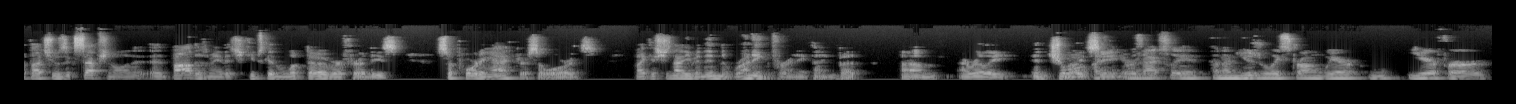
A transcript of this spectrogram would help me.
I thought she was exceptional, and it, it bothers me that she keeps getting looked over for these supporting actress awards. Like she's not even in the running for anything, but um, I really enjoyed Well, seeing it was actually an unusually strong year, year for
